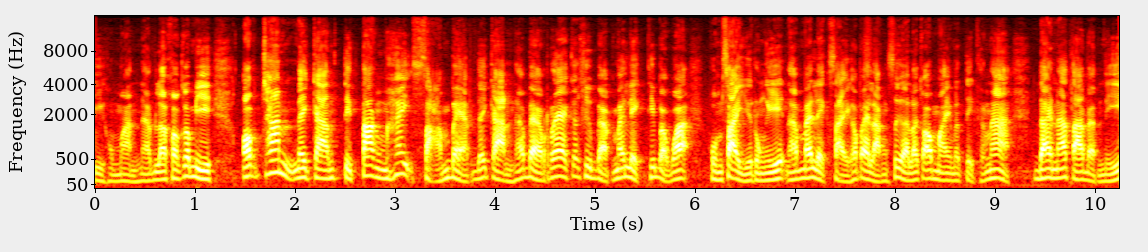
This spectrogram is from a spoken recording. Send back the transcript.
ดีของมันนะครับแล้วเขาก็มีออปชันในการติดตั้งมาให้ 3 แบบด้วยกันนะแบบแรกก็คือแบบแม่เหล็กที่แบบว่าผมใส่อยู่ตรงนี้นะแม่เหล็กใส่เข้าไปหลังเสื้อแล้วก็เอาไมค์มาติดข้างหน้า ได้หน้าตาแบบนี้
